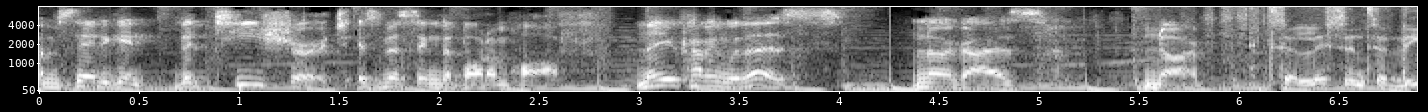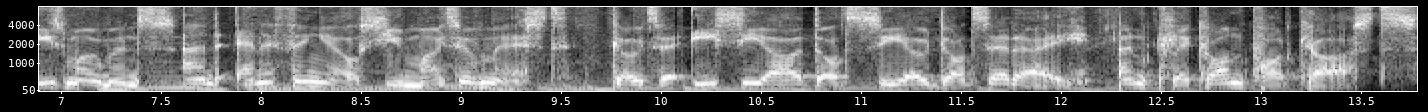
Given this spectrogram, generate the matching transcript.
I'm um, saying it again. The t-shirt is missing the bottom half. Now you're coming with this? No, guys. No. To listen to these moments and anything else you might have missed, go to ecr.co.za and click on podcasts.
